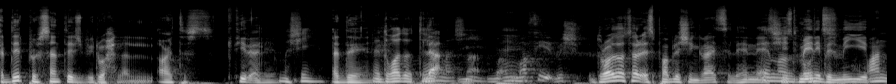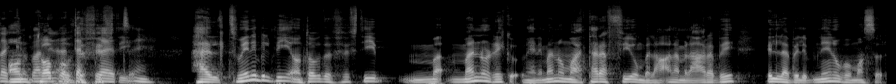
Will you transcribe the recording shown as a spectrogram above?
قد إيه ال percentage بيروح لل artist كثير قليل. ماشي. قد إيه؟ droits d'auteur لا ماشي. ما, ما, إيه. ما في مش droits d'auteur as publishing rights اللي هن إيه شي مزبوط. 80% وعندك on top of the interprète، 50 إيه. هل 80% on top the 50 ما- منه reco يعني منه معترف فيهم بالعالم العربي إلا بلبنان وبمصر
